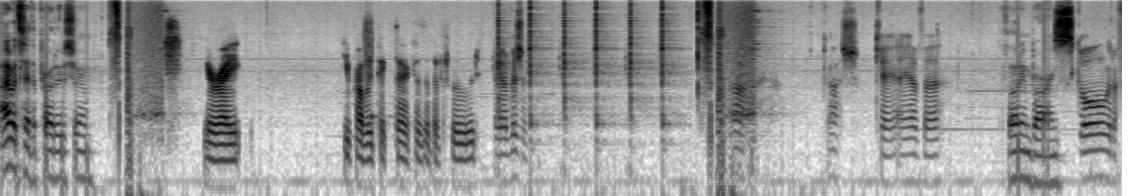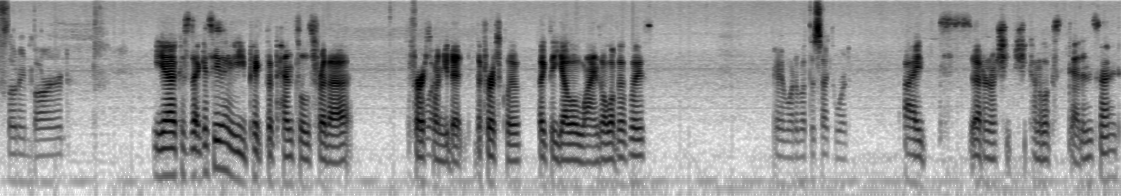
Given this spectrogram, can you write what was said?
I would say the produce room. You're right. You probably picked that because of the food. I got a vision. Oh, gosh. Okay, I have a Floating barn. skull and a floating barn. Yeah, because I can see how you picked the pencils for that. The first what? one you did. The first clue. Like the yellow lines all over the place. And what about the second one? I, I don't know. She she kind of looks dead inside.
